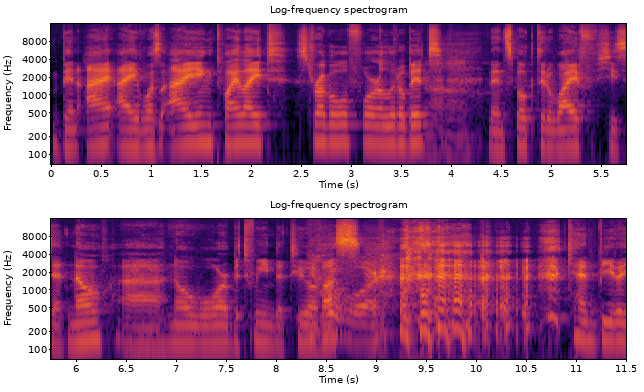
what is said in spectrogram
been I I was eyeing Twilight Struggle for a little bit. Then spoke to the wife. She said no, uh, no war between the two of us War. can be the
